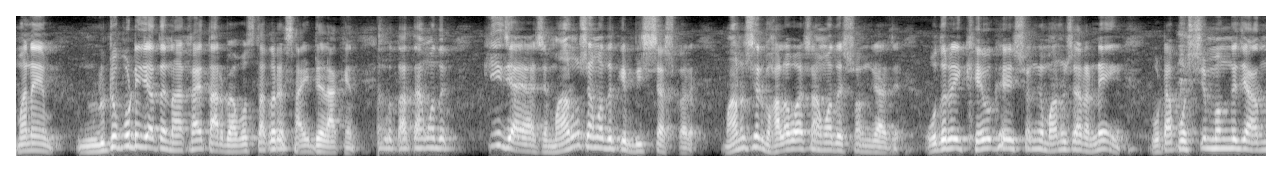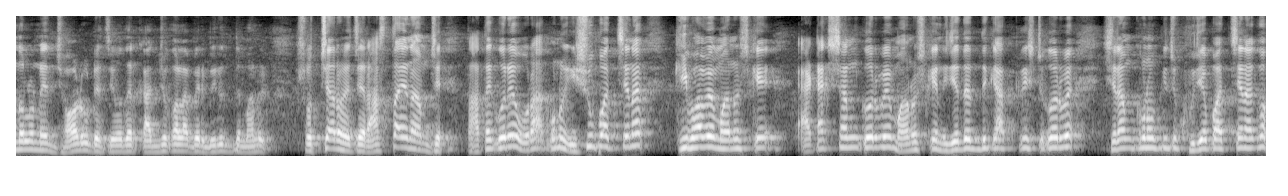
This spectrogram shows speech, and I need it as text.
মানে লুটোপুটি যাতে না খায়, তার ব্যবস্থা করে সাইডে রাখেন। তাতে আমাদের কি যায় আসে? মানুষ আমাদেরকে বিশ্বাস করে। মানুষের ভালোবাসা আমাদের সঙ্গে আছে। ওদের ওই খেয়েও খেয়ের সঙ্গে মানুষ আর নেই। গোটা পশ্চিমবঙ্গে যে আন্দোলনের ঝড় উঠেছে, ওদের কার্যকলাপের বিরুদ্ধে মানুষ সোচ্চার হয়েছে, রাস্তায় নামছে, তাতে করে ওরা কোনো ইস্যু পাচ্ছে না। কীভাবে মানুষকে অ্যাট্রাকশান করবে, মানুষকে নিজেদের দিকে আকৃষ্ট করবে সেরকম কোনো কিছু খুঁজে পাচ্ছে না গো।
